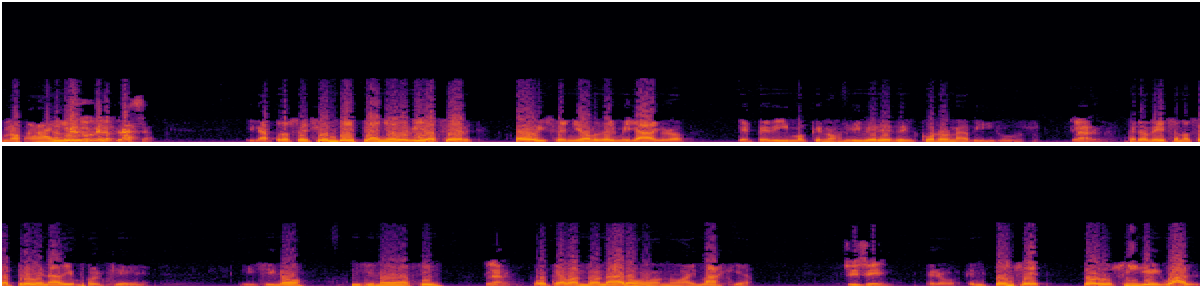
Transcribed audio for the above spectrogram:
No, hay. Alrededor de la plaza. Y la procesión de este año debiera ser, hoy Señor del Milagro, te pedimos que nos liberes del coronavirus. Claro. Pero de eso no se atreve nadie porque, y si no, y si no es así, claro. o te abandonaron o no hay magia. Sí, sí. Pero entonces todo sigue igual.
